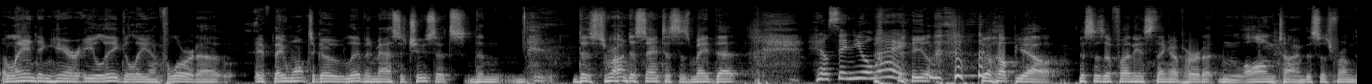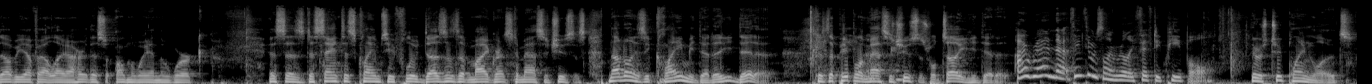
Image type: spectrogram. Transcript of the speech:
landing here illegally in Florida, if they want to go live in Massachusetts, then this Ron DeSantis has made that He'll send you away. he'll he'll help you out. This is the funniest thing I've heard in a long time. This is from WFLA. I heard this on the way in the work. It says DeSantis claims he flew dozens of migrants to Massachusetts. Not only does he claim he did it, he did it because the people in Massachusetts will tell you he did it. I read that. I think there was only really 50 people. There was two plane loads.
